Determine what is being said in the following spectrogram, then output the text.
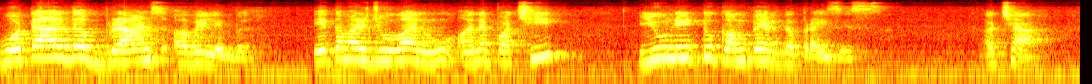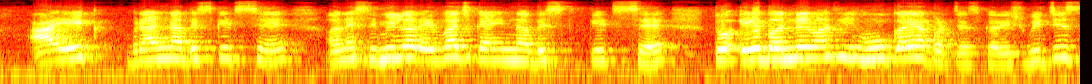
what are the brands available એ તમારે જોવાનું અને પછી you need to compare the prices અચ્છા, આ એક બ્રાન્ડના બિસ્કિટ્સ છે અને સિમિલર એવા જ કાઇન્ડના બિસ્કિટ્સ છે. તો એ બંનેમાંથી હું કયા પરચેસ કરીશ? વિચ ઇઝ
